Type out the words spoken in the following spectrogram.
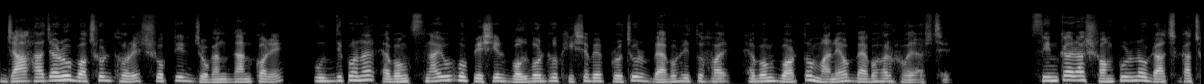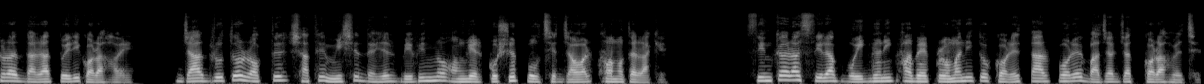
যা হাজারো বছর ধরে শক্তির যোগান দান করে, উদ্দীপনা এবং স্নায়ু ও পেশির বলবর্ধক হিসেবে প্রচুর ব্যবহৃত হয় এবং বর্তমানেও ব্যবহার হয়ে আসছে। সিনকারা সম্পূর্ণ গাছগাছড়ার দ্বারা তৈরি করা হয়। যা দ্রুত রক্তের সাথে মিশে দেহের বিভিন্ন অঙ্গের কোষে পৌঁছে যাওয়ার ক্ষমতা রাখে। সিনকারা সিরাপ বৈজ্ঞানিকভাবে প্রমাণিত করে তারপরে বাজারজাত করা হয়েছে।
